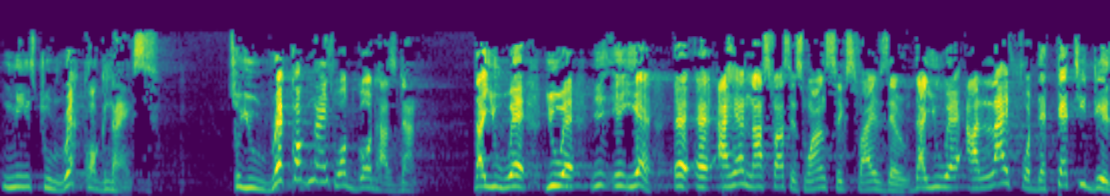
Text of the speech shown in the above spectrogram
means to recognize. So you recognize what God has done. That you were, you were, yeah, uh, uh, I hear NSFAS is 1650. That you were alive for the 30 days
